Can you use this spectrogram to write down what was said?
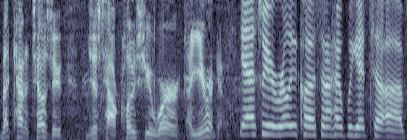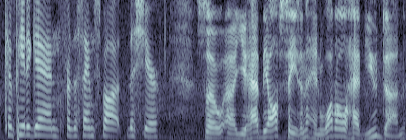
That kind of tells you just how close you were a year ago. Yes, we were really close, and I hope we get to uh, compete again for the same spot this year. So uh, you had the off season, and what all have you done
